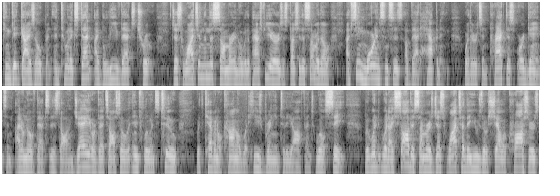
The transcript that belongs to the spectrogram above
can get guys open, and to an extent, I believe that's true. Just watching them this summer and over the past few years, especially this summer though, I've seen more instances of that happening, whether it's in practice or games. And I don't know if that's just all in Jay or if that's also influence too with Kevin O'Connell, what he's bringing to the offense. We'll see. But what, what I saw this summer is just watch how they use those shallow crossers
